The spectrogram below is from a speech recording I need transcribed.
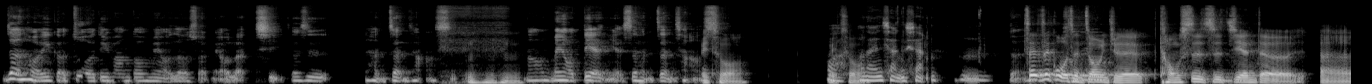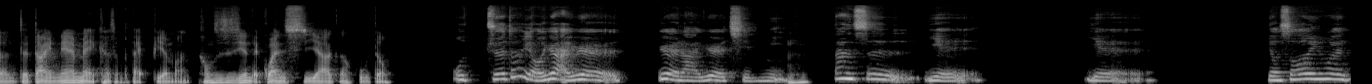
任何一个住的地方都没有热水、没有冷气，这是很正常的事。嗯哼哼，然后没有电也是很正常的事。没错，没，错好。难想象，嗯对，在这过程中，你觉得同事之间的呃的 dynamic 有什么改变吗？同事之间的关系啊，跟互动，我觉得有越来越越来越亲密，嗯但是也也有时候因为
